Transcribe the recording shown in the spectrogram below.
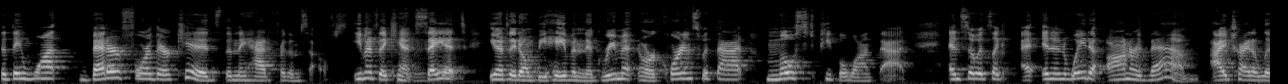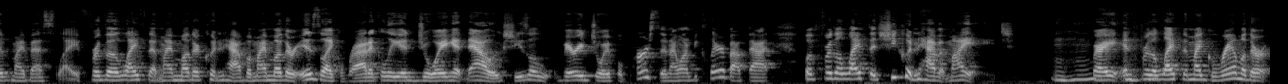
that they want better for their kids than they had for themselves. Even if they can't say it, even if they don't behave in agreement or accordance with that, most people want that. And so it's like, in a way to honor them, I try to live my best life for the life that my mother couldn't have. But my mother is like radically enjoying it now. She's a very joyful person. I want to be clear about that. But for the life that she couldn't have at my age, mm-hmm. right? And mm-hmm. for the life that my grandmother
